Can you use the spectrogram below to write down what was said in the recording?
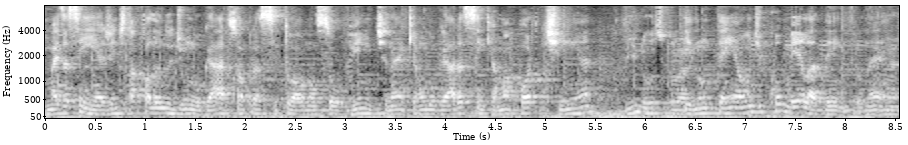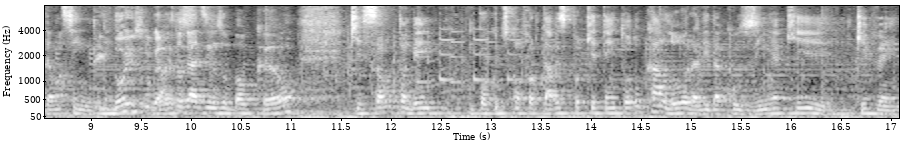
mas assim, a gente tá falando de um lugar, só para situar o nosso ouvinte, né? Que é um lugar assim, que é uma portinha Minúscula. e não tem aonde comer lá dentro, né? É. Então, assim. Tem dois lugares. Dois lugarzinhos no balcão que são também um pouco desconfortáveis porque tem todo o calor ali da cozinha que, que vem.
